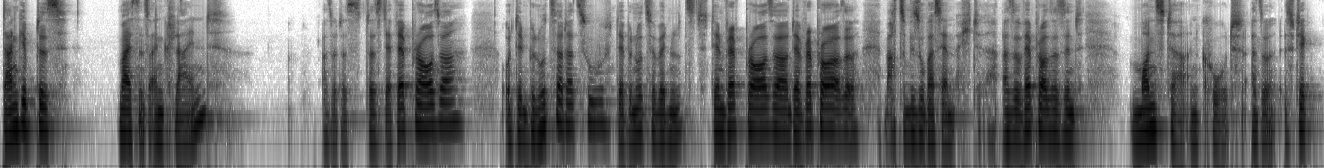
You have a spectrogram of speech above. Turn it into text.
Dann gibt es meistens einen Client, also das, das ist der Webbrowser und den Benutzer dazu. Der Benutzer benutzt den Webbrowser. Der Webbrowser macht sowieso, was er möchte. Also Webbrowser sind Monster an Code. Also es steckt,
